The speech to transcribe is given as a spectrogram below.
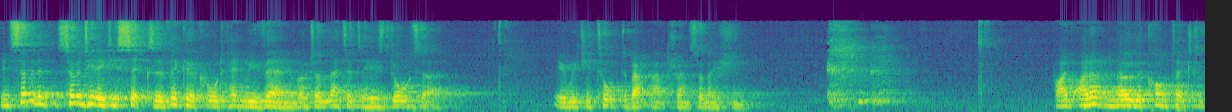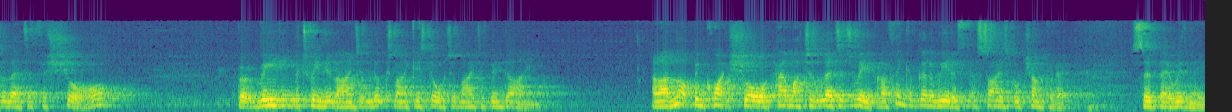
In 1786, a vicar called Henry Venn wrote a letter to his daughter in which he talked about that transformation. I, I don't know the context of the letter for sure, but reading between the lines, it looks like his daughter might have been dying. And I've not been quite sure how much of the letter to read, but I think I'm going to read a, a sizable chunk of it. So bear with me.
